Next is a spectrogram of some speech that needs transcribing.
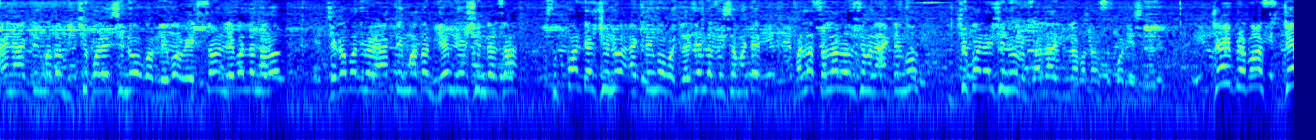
ఆయన యాక్టింగ్ మాత్రం ఇచ్చి పడేసిండు. ఒక లెవెల్ ఎక్స్ట్రా లెవెల్ ఉన్నాడు. జగపతి యాక్టింగ్ మాత్రం ఏం చేసిండు తెలుసా? సూపర్ చేసిండు యాక్టింగ్ ఒక లెజెండ్ చూసామంటే మళ్ళీ సల్లాలో చూసామని యాక్టింగ్ ఇచ్చి పడేసిండు. సల్లా జిల్లా మాత్రం సూపర్ చేసిండు. జై ప్రభాస్ జై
